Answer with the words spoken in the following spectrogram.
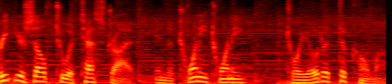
Treat yourself to a test drive in the 2020 Toyota Tacoma.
